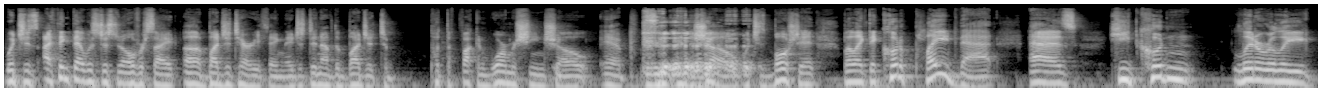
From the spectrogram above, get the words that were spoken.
which is I think that was just an oversight, a budgetary thing. They just didn't have the budget to put the fucking War Machine show in the show, which is bullshit. But like they could have played that as he couldn't literally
